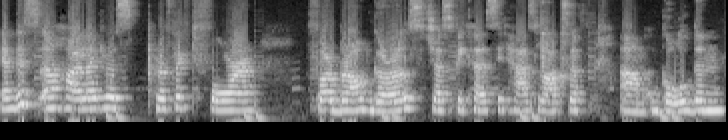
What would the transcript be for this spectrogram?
And this uh, highlighter is perfect for for brown girls just because it has lots of um, golden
